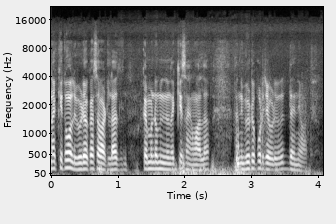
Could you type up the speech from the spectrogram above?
नक्की तुम्हाला व्हिडिओ कसा वाटला कमेंटमध्ये नक्की सांगा मला. आणि भेटू पुढच्या व्हिडिओमध्ये. धन्यवाद.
